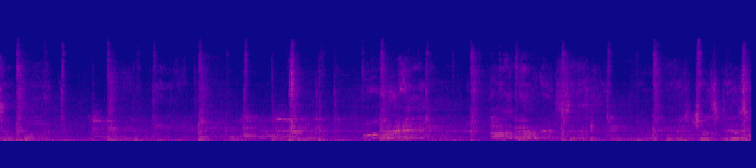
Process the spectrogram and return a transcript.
to run. Just as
